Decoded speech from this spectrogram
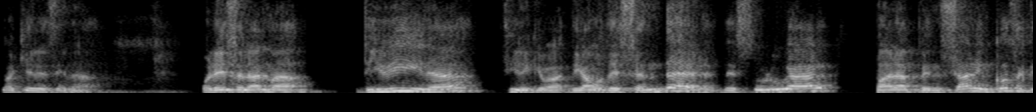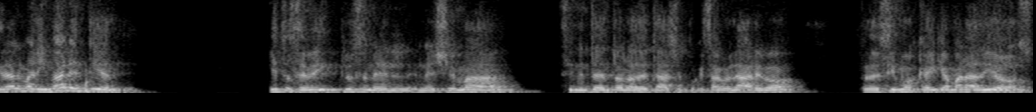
No quiere decir nada. Por eso el alma divina tiene que, digamos, descender de su lugar para pensar en cosas que el alma animal entiende. Esto se ve incluso en el, en el Shema, sin entrar en todos los detalles, porque es algo largo, pero decimos que hay que amar a Dios,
